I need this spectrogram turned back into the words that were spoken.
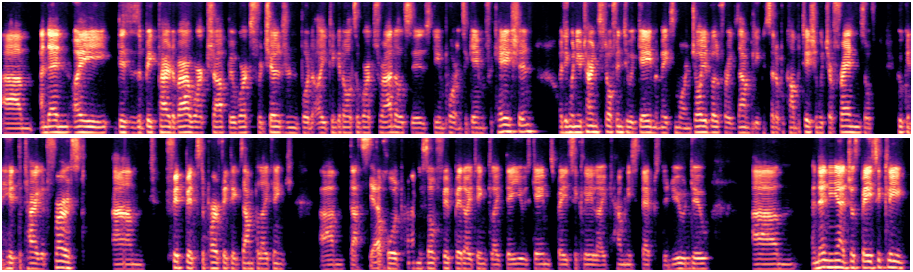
Um and then i this is a big part of our workshop. It works for children but i think it also works for adults is the importance of gamification i think when you turn stuff into a game it makes it more enjoyable for example you can set up a competition with your friends of who can hit the target first um fitbit's the perfect example i think um, that's Yeah. the whole premise of Fitbit. I think like they use games basically like how many steps did you do? Um, and then yeah, just basically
